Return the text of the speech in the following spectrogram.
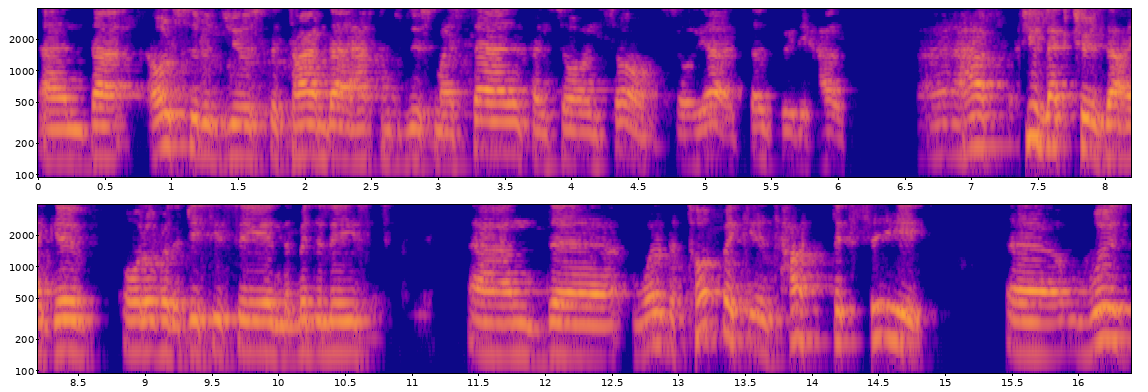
And that also reduces the time that I have to introduce myself and so on and so on. So, yeah, it does really help. I have a few lectures that I give all over the GCC in the Middle East. And uh, one of the topic is how to succeed uh, with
